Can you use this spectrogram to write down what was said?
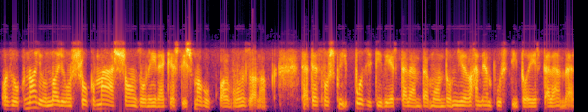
azok nagyon-nagyon sok más sanzon énekest is magukkal vonzanak. Tehát ezt most pozitív értelem értelemben mondom, nyilván nem pusztító értelemben,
